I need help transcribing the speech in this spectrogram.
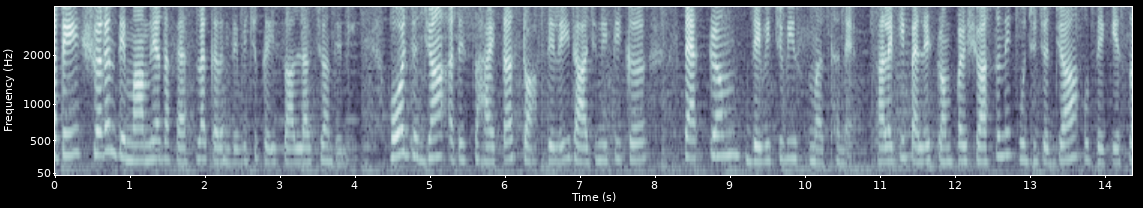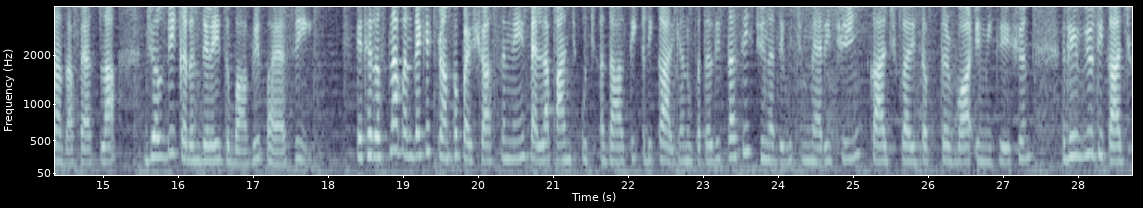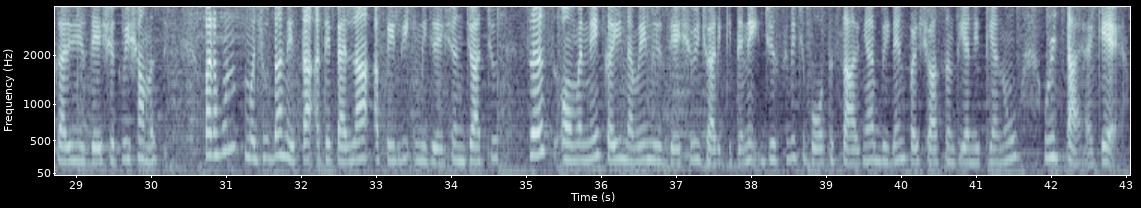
ਅਤੇ ਸ਼ਰਨ ਦੇ ਮਾਮਲਿਆਂ ਦਾ ਫੈਸਲਾ ਕਰਨ ਦੇ ਵਿੱਚ ਕਈ ਸਾਲ ਲੱਗ ਜਾਂਦੇ ਨੇ। ਹੋਰ ਜੱਜਾਂ ਅਤੇ ਸਹਾਇਤਾ ਸਟਾਫ ਦੇ ਲਈ ਰਾਜਨੀਤਿਕ ਸਪੈਕਟਰਮ ਦੇ ਵਿੱਚ ਵੀ ਸਮਰਥਨ ਹੈ। ਹਾਲਾਂਕਿ ਪਹਿਲੇ ਟਰੰਪ ਪ੍ਰਸ਼ਾਸਨ ਨੇ ਕੁਝ ਜੱਜਾਂ ਉੱਤੇ ਕੇਸਾਂ ਦਾ ਫੈਸਲਾ ਜਲਦੀ ਕਰਨ ਦੇ ਲਈ ਦਬਾਅ ਵੀ ਪਾਇਆ ਸੀ। ਇੱਥੇ ਦੱਸਣਾ ਬਣਦਾ ਹੈ ਕਿ ਟਰੰਪ ਪ੍ਰਸ਼ਾਸਨ ਨੇ ਪਹਿਲਾਂ ਪੰਜ ਉੱਚ ਅਦਾਲਤੀ ਅਧਿਕਾਰੀਆਂ ਨੂੰ ਬਦਲ ਦਿੱਤਾ ਸੀ, ਜਿਨ੍ਹਾਂ ਦੇ ਵਿੱਚ ਮੈਰੀ ਚਿੰਗ ਕਾਰਜਕਾਰੀ ਦਫ਼ਤਰ ਵਾਰ ਇਮੀਗ੍ਰੇਸ਼ਨ ਰਿਵਿਊ ਦੀ ਕਾਰਜਕਾਰੀ ਨਿਰਦੇਸ਼ਕ ਵੀ ਸ਼ਾਮਲ ਸੀ। ਪਰ ਹੁਣ ਮੌਜੂਦਾ ਨੇਤਾ ਅਤੇ ਪਹਿਲਾਂ ਅਪੀਲੀ ਇਮੀਗ੍ਰੇਸ਼ਨ ਜੱਜ ਸਰਸ ਓਵਨ ਨੇ ਕਈ ਨਵੇਂ ਨਿਰਦੇਸ਼ ਵੀ ਜਾਰੀ ਕੀਤੇ ਨੇ, ਜਿਸ ਵਿੱਚ ਬਹੁਤ ਸਾਰੀਆਂ ਬਿਡਨ ਪ੍ਰਸ਼ਾਸਨ ਦੀਆਂ ਨੀਤੀਆਂ ਨੂੰ ਉਲਟਾਇਆ ਗਿਆ ਹੈ।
